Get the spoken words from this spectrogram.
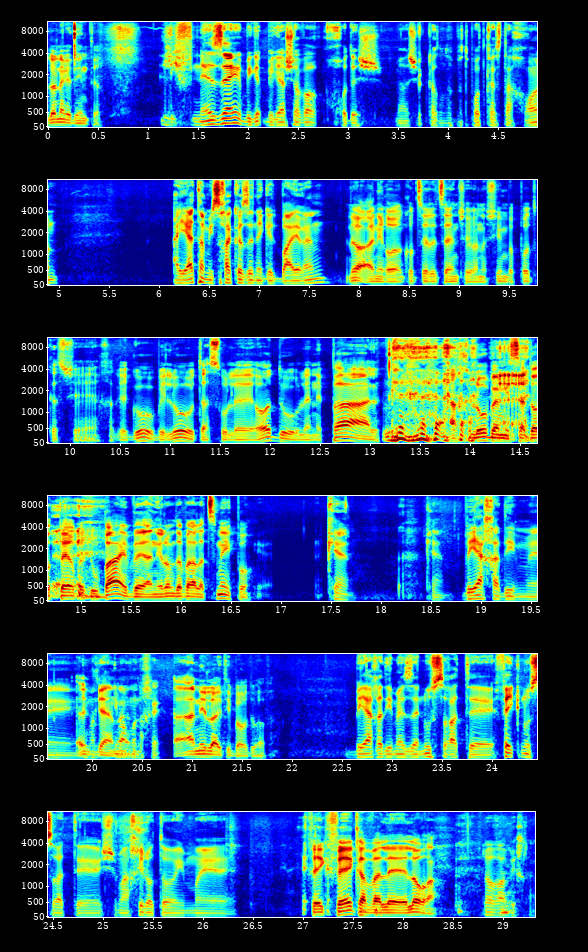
לא נגד אינטר. לפני זה, בגלל שעבר חודש, מאז שהקלטנו את הפודקאסט האחרון, היה את המשחק הזה נגד ביירן? לא, אני רק רוצה לציין שהיו אנשים בפודקאסט שחגגו, בילו, טסו להודו, לנפאל, אכלו במסעדות פאר בדובאי, ואני לא מדבר על עצמי פה. כן. כן, ביחד עם, כן, המנחה. אני לא הייתי בהודו, אבל. ביחד עם איזה נוסרת, פייק נוסרת, שמאכיל אותו עם... fake fake, אבל לא רע. לא רע בכלל,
